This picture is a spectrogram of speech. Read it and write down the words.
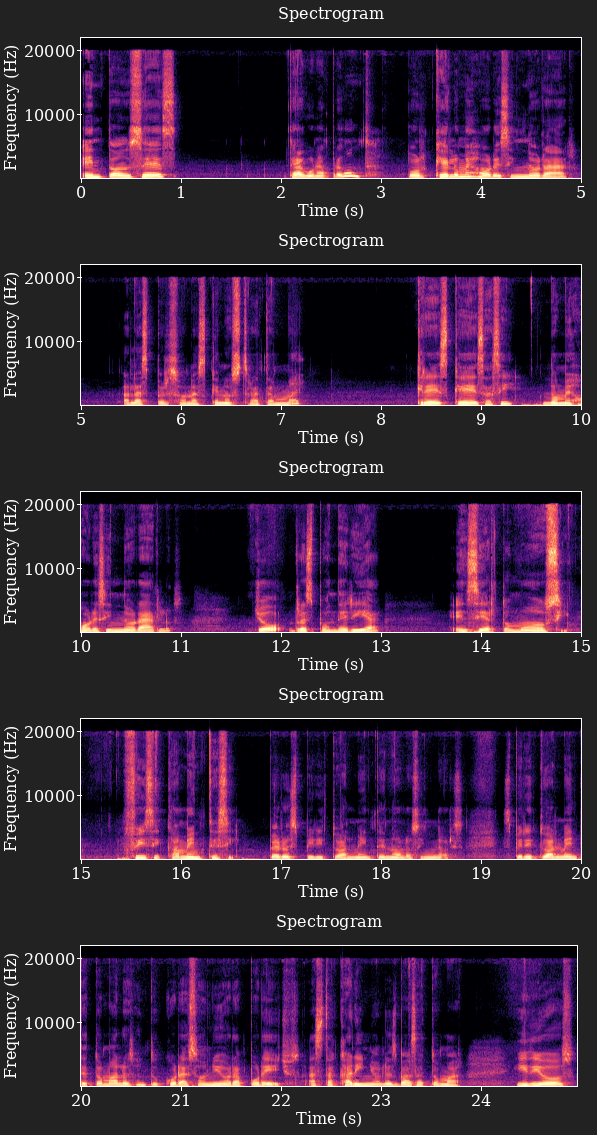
Entonces, te hago una pregunta. ¿Por qué lo mejor es ignorar a las personas que nos tratan mal? ¿Crees que es así? ¿Lo mejor es ignorarlos? Yo respondería en cierto modo sí. Físicamente sí, pero espiritualmente no los ignores. Espiritualmente tómalos en tu corazón y ora por ellos. Hasta cariño les vas a tomar. Y Dios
